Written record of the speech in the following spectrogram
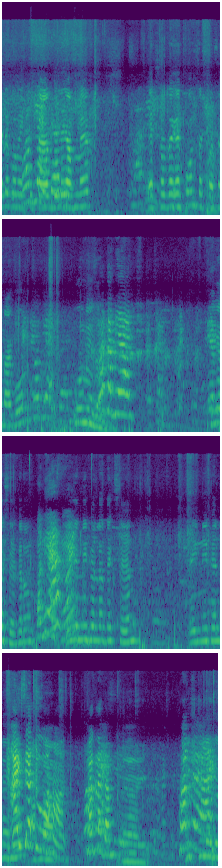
এরকম একটু তার দিলে আপনার একশো জায়গায় পঞ্চাশ পার্সেন্ট আগুন কমে যাবে ঠিক আছে কারণ এই যে নিফেলটা দেখছেন এই নিফেলটা স্টিলের যে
